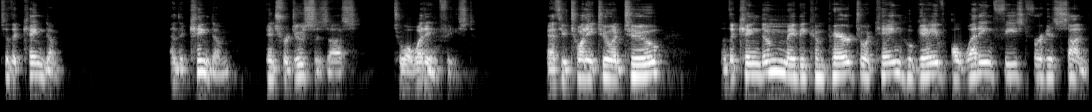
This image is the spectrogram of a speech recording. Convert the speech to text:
to the kingdom. And the kingdom introduces us to a wedding feast. Matthew 22 and 2 The kingdom may be compared to a king who gave a wedding feast for his son.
